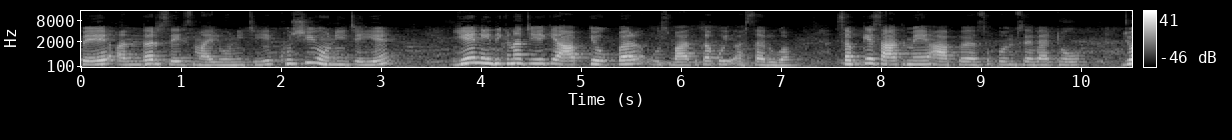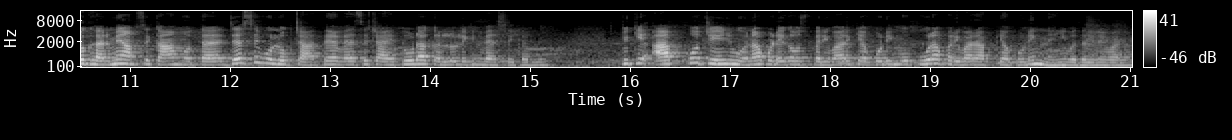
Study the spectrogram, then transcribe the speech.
पे अंदर से स्माइल होनी चाहिए, खुशी होनी चाहिए। ये नहीं दिखना चाहिए कि आपके ऊपर उस बात का कोई असर हुआ। सबके साथ में आप सुकून से बैठो, जो घर में आपसे काम होता है, जैसे वो लोग चाहते हैं वैसे चाहे, थोड़ा कर लो लेकिन वैसे कर लो। क्योंकि आपको चेंज होना पड़ेगा उस परिवार के अकॉर्डिंग वो पूरा परिवार आपके अकॉर्डिंग नहीं बदलने वाला।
